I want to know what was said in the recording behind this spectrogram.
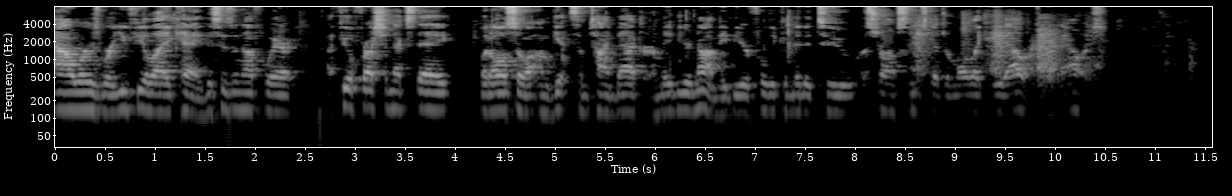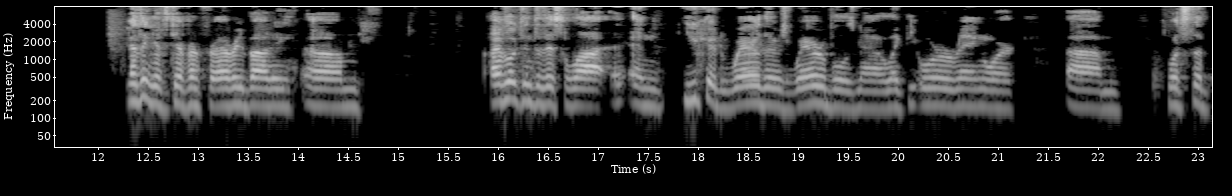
hours where you feel like, hey, this is enough where I feel fresh the next day. but also I'm getting some time back, or maybe you're not. Maybe you're fully committed to a strong sleep schedule, more like eight hours, nine hours. I think it's different for everybody. Um, I've looked into this a lot, and you could wear those wearables now, like the Oura Ring or um, what's the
